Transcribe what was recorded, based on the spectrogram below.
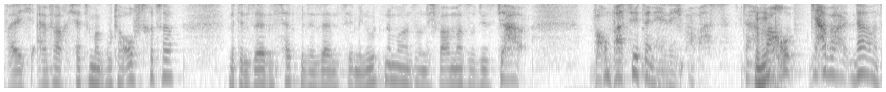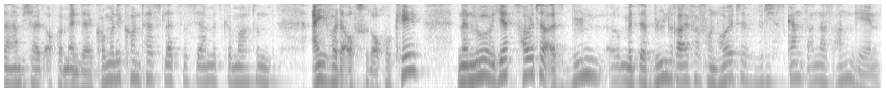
weil ich einfach, ich hatte mal gute Auftritte mit demselben Set, mit denselben zehn Minuten immer und so und ich war immer so dieses, ja, warum passiert denn hier nicht mal was? Na, mhm. Warum? Ja, aber, na, und dann habe ich halt auch beim Ende der Comedy Contest letztes Jahr mitgemacht und eigentlich war der Auftritt auch okay. Na, nur jetzt heute als Bühnen, mit der Bühnenreife von heute würde ich das ganz anders angehen.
